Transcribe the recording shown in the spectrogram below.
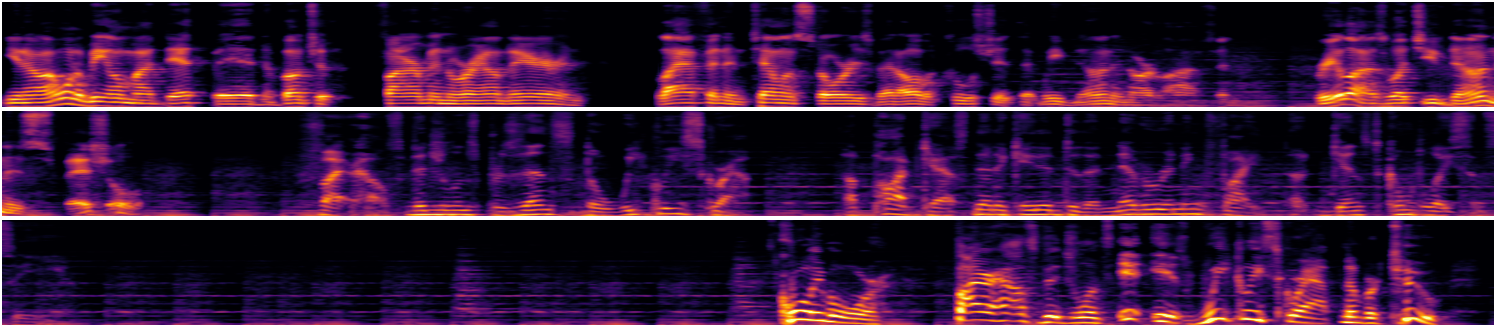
you know, I want to be on my deathbed and a bunch of firemen around there and laughing and telling stories about all the cool shit that we've done in our life and realize what you've done is special. Firehouse Vigilance presents The Weekly Scrap, a podcast dedicated to the never ending fight against complacency. Corley Moore, Firehouse Vigilance. It is Weekly Scrap number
